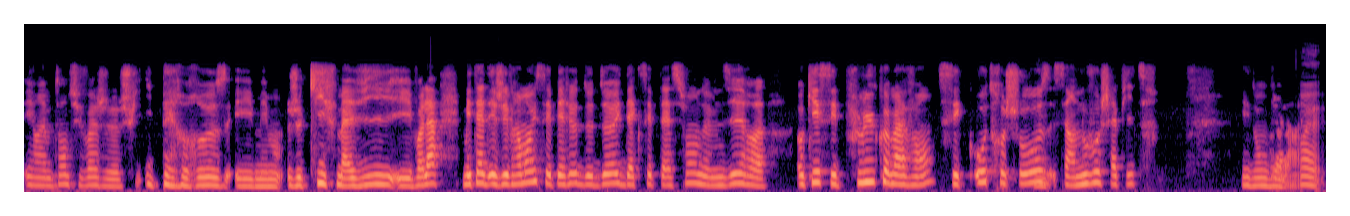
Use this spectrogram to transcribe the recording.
et en même temps, tu vois, je, suis hyper heureuse et mais, je kiffe ma vie et voilà. Mais j'ai vraiment eu ces périodes de deuil, d'acceptation, de me dire, ok, c'est plus comme avant, c'est autre chose, mm. c'est un nouveau chapitre. Et donc voilà. Ouais.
